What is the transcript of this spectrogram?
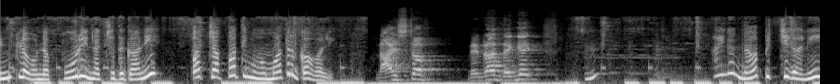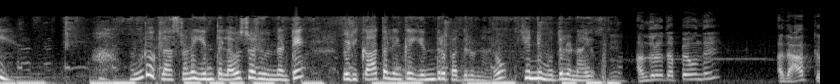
ఇంట్లో ఉన్న పూరి నచ్చదు గాని ఆ చపాతి మొహం మాత్రం కావాలి. నా ఇష్టం. నేను రా దెంగే. అయినా నా పిచ్చి గాని మూడో క్లాస్లోనే ఇంత లవ్ స్టోరీ ఉందంటే వీడి ఖాతాలో ఇంకా ఎందరు పద్దులున్నారో ఎన్ని ముద్దులున్నాయో. అందులో తప్పే ఉంది. అది ఆర్ట్.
